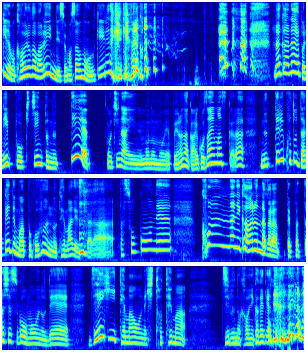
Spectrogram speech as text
気でも顔色が悪いんですよ。まあ、それはもう受け入れなきゃいけない だからやっぱリップをきちんと塗って落ちないものもやっぱ世の中あれございますから塗ってることだけでもやっぱ5分の手間ですからやっぱそこをねこんなに変わるんだからってやっぱ私はすごい思うのでぜひ手間をねひと手間自分の顔にかけてやってくんないかな。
